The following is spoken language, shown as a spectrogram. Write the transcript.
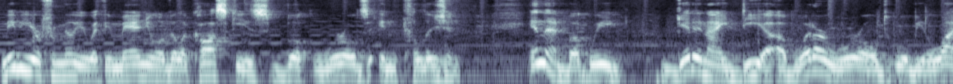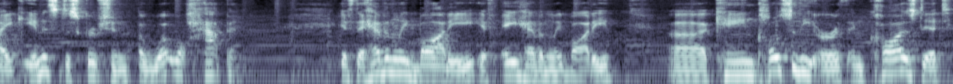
maybe you're familiar with Immanuel Velikovsky's book, Worlds in Collision. In that book, we get an idea of what our world will be like in its description of what will happen if the heavenly body, if a heavenly body, uh, came close to the Earth and caused it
